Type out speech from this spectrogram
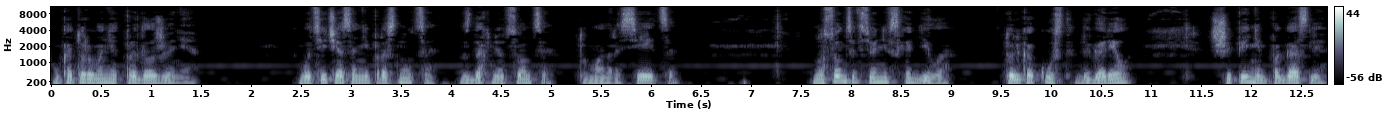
у которого нет продолжения. Вот сейчас они проснутся, вздохнет солнце, туман рассеется. Но солнце все не всходило, только куст догорел, с шипением погасли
